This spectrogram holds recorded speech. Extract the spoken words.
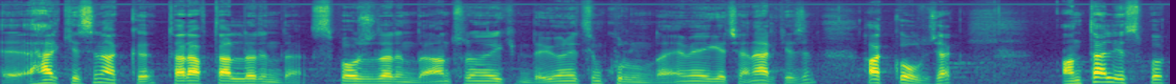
herkesin hakkı. Taraftarların da, sporcuların da, antrenör ekibinde, yönetim kurulunda, emeğe geçen herkesin hakkı olacak. Antalya Spor e,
